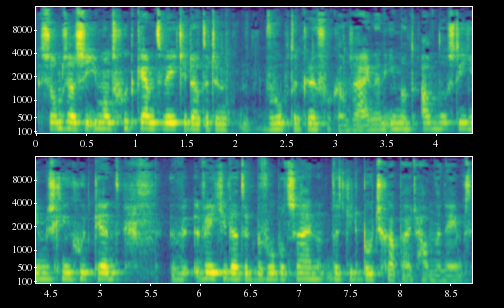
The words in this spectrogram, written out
soms als je iemand goed kent, weet je dat het een, bijvoorbeeld een knuffel kan zijn. En iemand anders die je misschien goed kent, weet je dat het bijvoorbeeld zijn dat je de boodschap uit handen neemt.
